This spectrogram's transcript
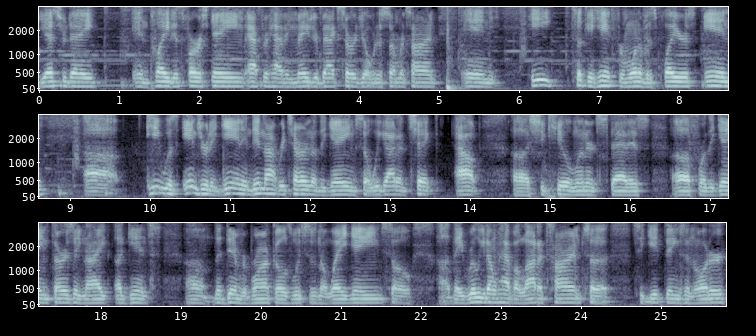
yesterday and played his first game after having major back surgery over the summertime, and he took a hit from one of his players, and uh, he was injured again and did not return to the game. So we got to check out uh, Shaquille Leonard's status uh, for the game Thursday night against um, the Denver Broncos, which is an away game. So uh, they really don't have a lot of time to to get things in order.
